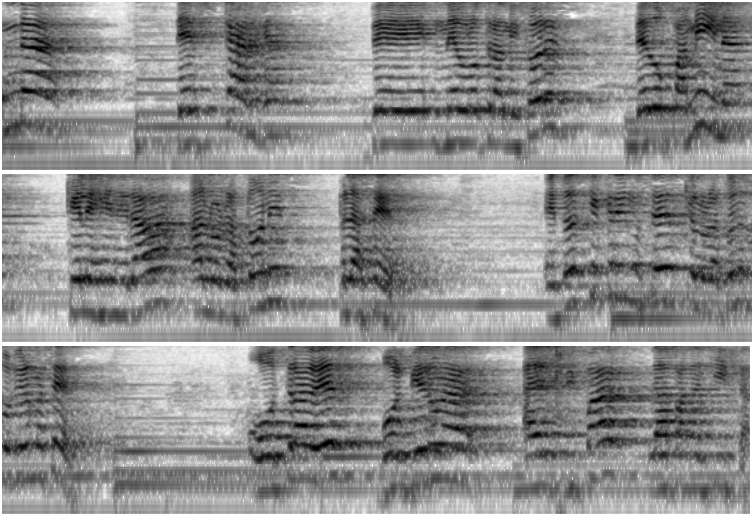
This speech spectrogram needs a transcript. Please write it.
Una descarga de neurotransmisores de dopamina que le generaba a los ratones placer. Entonces, ¿qué creen ustedes que los ratones volvieron a hacer? Otra vez volvieron a, a la palanquita.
